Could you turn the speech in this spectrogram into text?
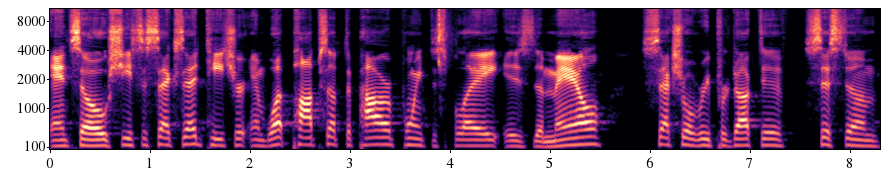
and so she's a sex ed teacher. And what pops up the PowerPoint display is the male sexual reproductive system,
